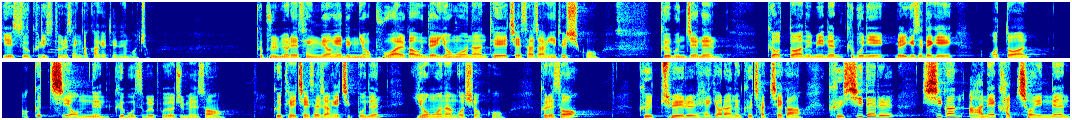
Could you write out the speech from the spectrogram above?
예수 그리스도를 생각하게 되는 거죠. 그 불멸의 생명의 능력, 부활 가운데 영원한 대제사장이 되시고 그 문제는 그 어떠한 의미는 그분이 멜기세덱이 어떠한 어, 끝이 없는 그 모습을 보여주면서 그 대제사장의 직분은 영원한 것이었고 그래서 그 죄를 해결하는 그 자체가 그 시대를 시간 안에 갇혀 있는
